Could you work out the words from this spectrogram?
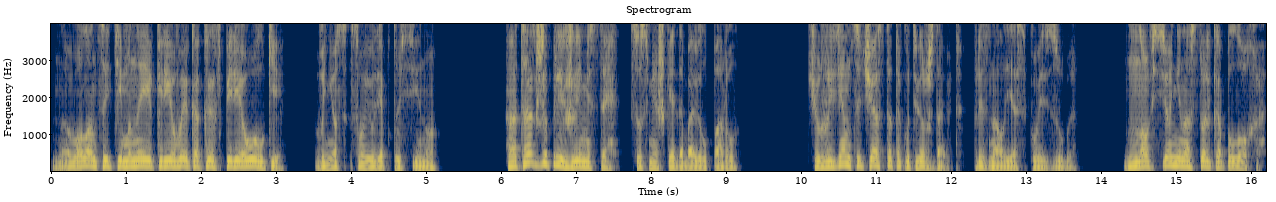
«Наволанцы темные и кривы, как их переулки», – внес свою лепту Сину. «А также прижимисты», — с усмешкой добавил Парл. «Чужеземцы часто так утверждают», — признал я сквозь зубы. «Но все не настолько плохо.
